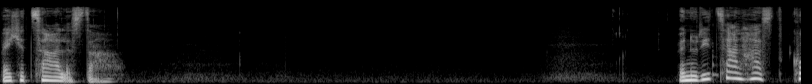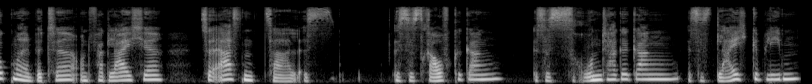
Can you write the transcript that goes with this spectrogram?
Welche Zahl ist da? Wenn du die Zahl hast, guck mal bitte und vergleiche zur ersten Zahl. Ist, ist es raufgegangen? Ist es runtergegangen? Ist es gleich geblieben?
